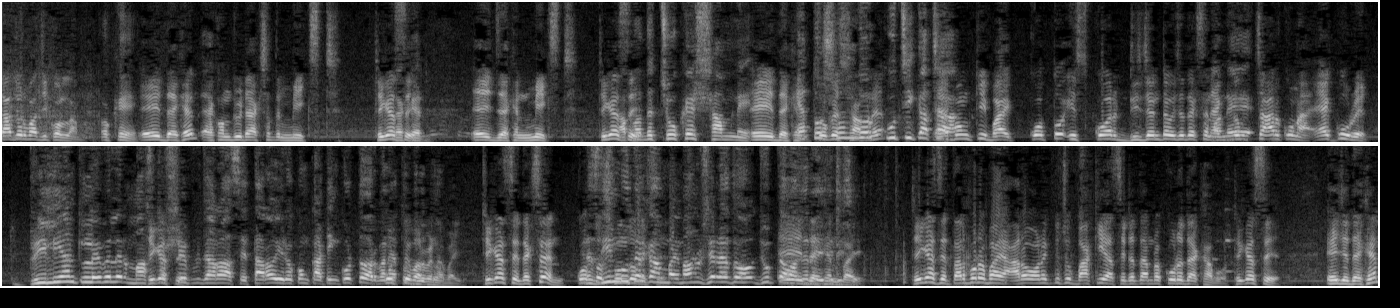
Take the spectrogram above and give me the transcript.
গাজর বাজি করলাম। ওকে এই দেখেন এখন দুইটা একসাথে মিক্সড ঠিক আছে? এই দেখেন মিক্সড ঠিক আছে? আপনাদের চোখের সামনে। এই দেখেন এত সুন্দর কুচি কাঁচা। এবং কি ভাই কত স্কোয়ার ডিজাইনটা হয়েছে দেখছেন মানে- একদম চার অ্যাকুরেট ব্রিলিয়ান্ট লেভেলের মাস্টার শেফ যারা আছে তারাও এরকম কাটিং করতে পারবে না করতে পারবে না ভাই। ঠিক আছে দেখছেন? কত সুন্দর কাম ভাই মানুষের এত যুক্ত দেখেন ভাই। ঠিক আছে তারপরে ভাই আরও অনেক কিছু বাকি আছে এটাতে আমরা করে দেখাবো ঠিক আছে? এই যে দেখেন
